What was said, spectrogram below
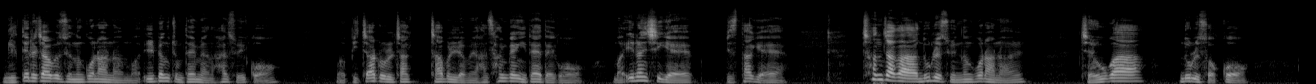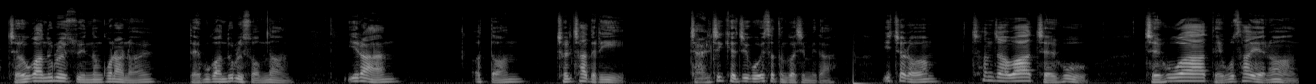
밀대를 잡을 수 있는 권한은 뭐 1병쯤 되면 할 수 있고 뭐 빗자루를 잡, 잡으려면 한 상병이 돼야 되고 뭐 이런 식의 비슷하게 천자가 누릴 수 있는 권한을 제후가 누릴 수 없고 제후가 누릴 수 있는 권한을 대부가 누릴 수 없는 이러한 어떤 절차들이 잘 지켜지고 있었던 것입니다. 이처럼 천자와 제후, 제후와 대부 사이에는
